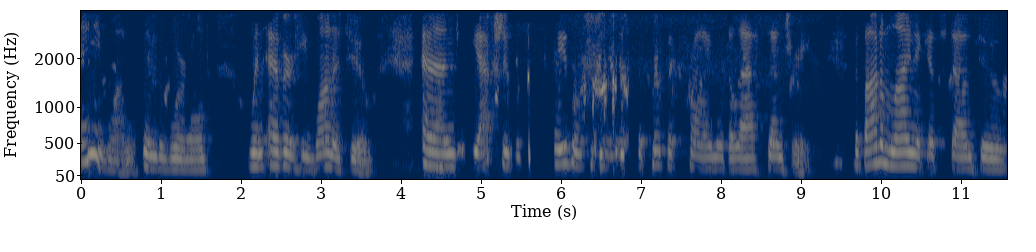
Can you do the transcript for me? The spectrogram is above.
anyone in the world whenever he wanted to. And he actually was able to commit the perfect crime of the last century. The bottom line it gets down to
